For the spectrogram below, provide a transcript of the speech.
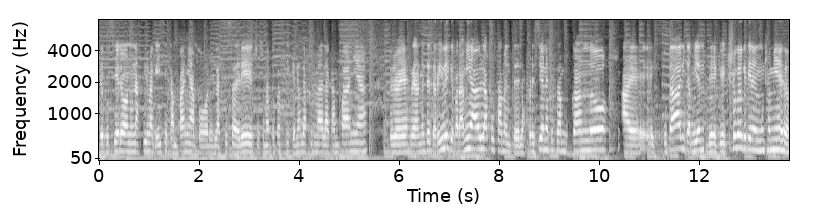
le pusieron una firma que dice campaña por el acceso a derechos, una cosa así que no es la firma de la campaña pero es realmente terrible y que para mí habla justamente de las presiones que están buscando eh, ejecutar y también de que yo creo que tienen mucho miedo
